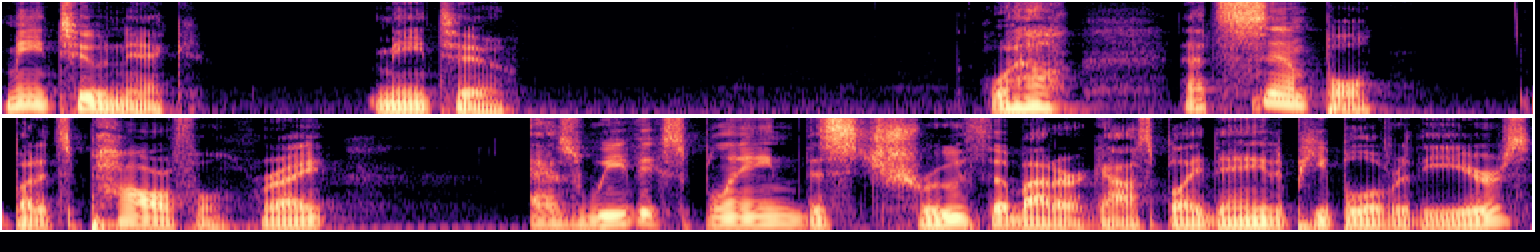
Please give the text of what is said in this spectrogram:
Me too, Nick. Me too. Well, that's simple, but it's powerful, right? as we've explained this truth about our gospel identity to people over the years,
